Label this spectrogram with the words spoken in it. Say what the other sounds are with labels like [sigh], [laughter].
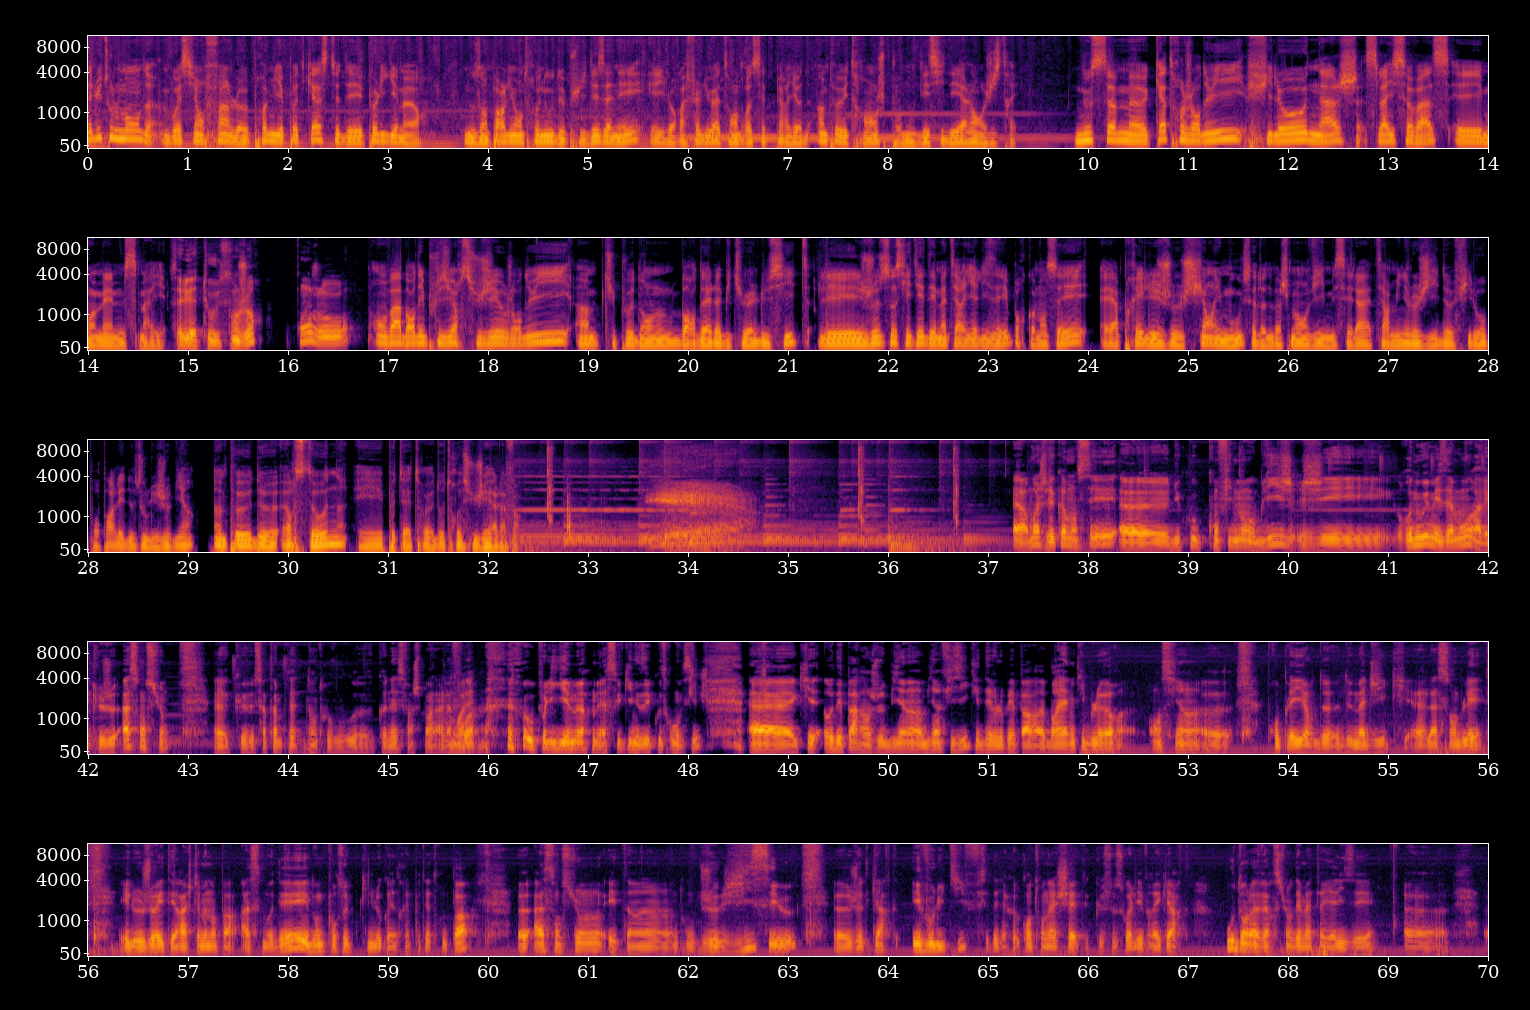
Salut tout le monde, voici enfin le premier podcast des Polygamers. Nous en parlions entre nous depuis des années et il aura fallu attendre cette période un peu étrange pour nous décider à l'enregistrer. Nous sommes quatre aujourd'hui, Philo, Nash, Slice of Us et moi-même, Smile. Salut à tous. Bonjour. Bonjour. On va aborder plusieurs sujets aujourd'hui, un petit peu dans le bordel habituel du site. Les jeux de société dématérialisés pour commencer, et après les jeux chiants et mous, ça donne vachement envie, mais c'est la terminologie de philo pour parler de tous les jeux bien. Un peu de Hearthstone et peut-être d'autres sujets à la fin. Alors moi je vais commencer, euh, du coup confinement oblige, j'ai renoué mes amours avec le jeu Ascension, euh, que certains peut-être d'entre vous euh, connaissent, enfin je parle à la fois [laughs] aux polygamers mais à ceux qui nous écouteront aussi, euh, qui est au départ un jeu bien, bien physique, développé par euh, Brian Kibler, ancien euh, pro player de, Magic, l'Assemblée, et le jeu a été racheté maintenant par Asmodee, et donc pour ceux qui ne le connaîtraient peut-être pas, Ascension est un donc, jeu JCE, jeu de cartes évolutif, c'est-à-dire que quand on achète, que ce soit les vraies cartes, ou dans la version dématérialisée euh,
